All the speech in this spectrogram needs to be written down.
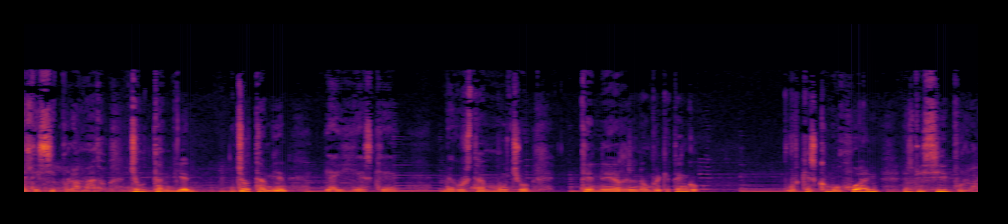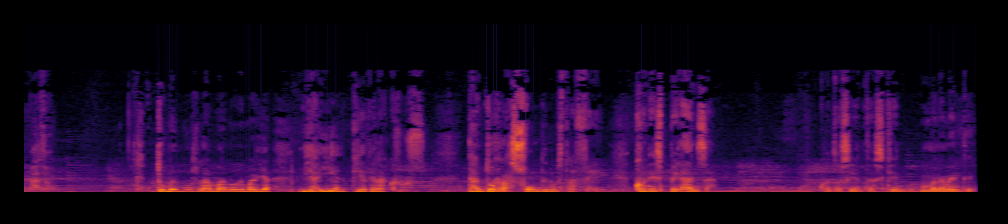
el discípulo amado. Yo también, yo también. Y ahí es que me gusta mucho tener el nombre que tengo, porque es como Juan, el discípulo amado. Tomemos la mano de María y ahí al pie de la cruz, dando razón de nuestra fe, con esperanza. Cuando sientas que humanamente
